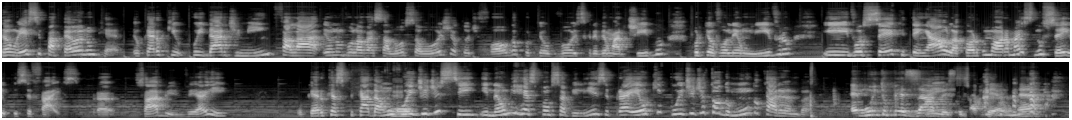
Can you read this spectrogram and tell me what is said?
Então, esse papel eu não quero. Eu quero que cuidar de mim, falar, eu não vou lavar essa louça hoje, eu estou de folga, porque eu vou escrever um artigo, porque eu vou ler um livro. E você que tem aula, acorda uma hora, mas não sei o que você faz, pra, sabe? Vê aí. Eu quero que as, cada um é. cuide de si e não me responsabilize para eu que cuide de todo mundo, caramba. É muito pesado é esse papel, né?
